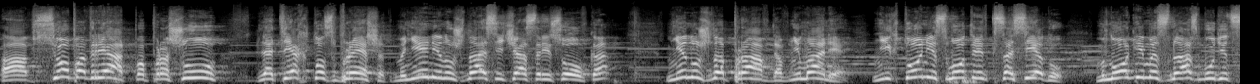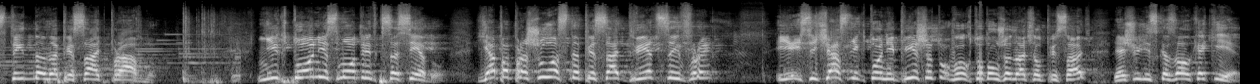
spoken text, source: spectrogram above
А, все подряд попрошу для тех, кто сбрешет. Мне не нужна сейчас рисовка. Мне нужна правда. Внимание. Никто не смотрит к соседу. Многим из нас будет стыдно написать правду. Никто не смотрит к соседу. Я попрошу вас написать две цифры. И сейчас никто не пишет, кто-то уже начал писать, я еще не сказал какие.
